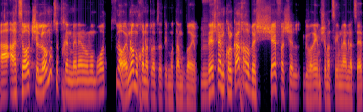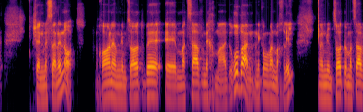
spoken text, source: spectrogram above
ההצעות שלא מוצאות חן בעיניהן הן אומרות לא, הן לא מוכנות לצאת עם אותם גברים. ויש להן כל כך הרבה שפע של גברים שמציעים להם לצאת, שהן מסננות, נכון? הן נמצאות במצב נחמד, רובן, אני כמובן מכליל, הן נמצאות במצב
